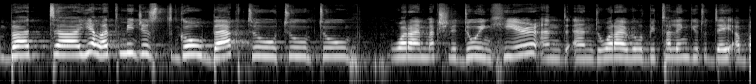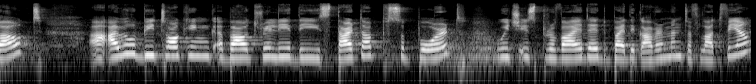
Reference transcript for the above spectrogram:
But uh, yeah, let me just go back to, to, to what I'm actually doing here and, and what I will be telling you today about. Uh, I will be talking about really the startup support which is provided by the government of Latvia.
